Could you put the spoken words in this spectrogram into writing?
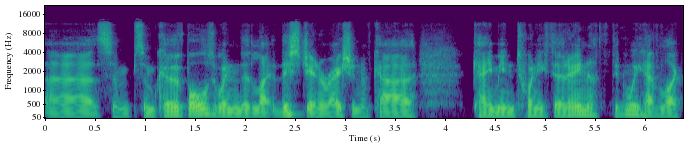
uh, some some curveballs. When the like this generation of car came in 2013, didn't we have like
